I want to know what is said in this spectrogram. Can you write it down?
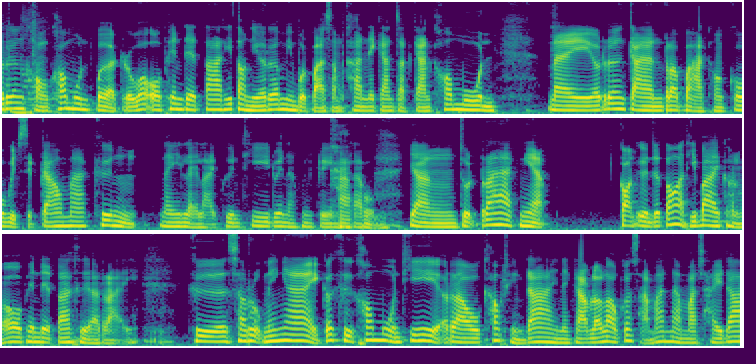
เรื่องของข้อมูลเปิด หรือว่า Open Data ที่ตอนนี้เริ่มมีบทบาทสำคัญในการจัดการข้อมูล ในเรื่องการระบาดของโควิด -19 มากขึ้นในหลาย ๆ พื้นที่ด้วยนะคุณกรีนครับครับผมอย่างจุดแรกเนี่ย ก่อนอื่นจะต้องอธิบายก่อนว่า Open Data คืออะไร คือสรุปง่ายๆ ก็คือข้อมูลที่เราเข้าถึงได้นะครับ แล้วเราก็สามารถนำมาใช้ได้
